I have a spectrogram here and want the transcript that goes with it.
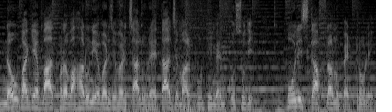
નવ વાગ્યા બાદ પણ વાહનોની અવરજવર ચાલુ રહેતા જમાલપુરથી મેમકો સુધી પોલીસ કાફલાનું પેટ્રોલિંગ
